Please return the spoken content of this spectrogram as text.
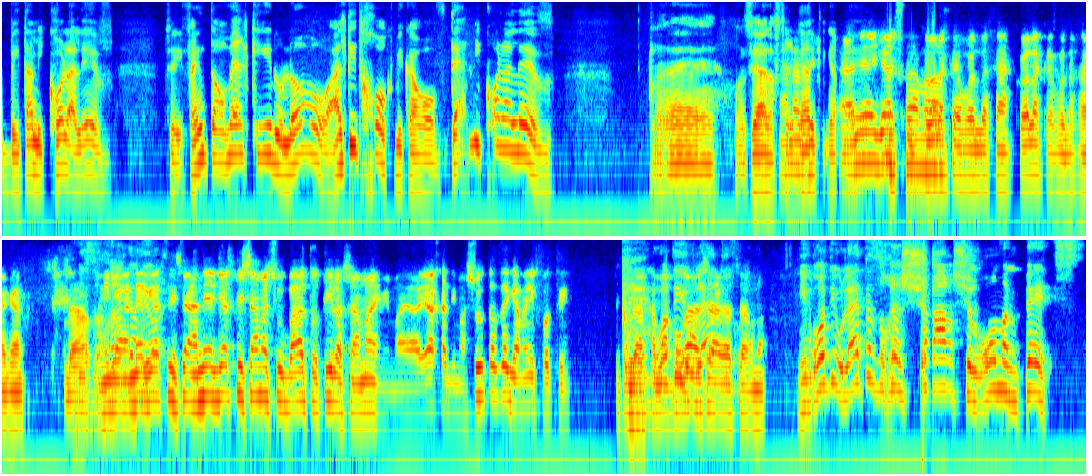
בעיטה מכל הלב. שלפעמים אתה אומר כאילו לא, אל תדחוק מקרוב, תן מכל הלב. אה, אז יאללה, פרגנתי גם. אני הרגשתי. כל הכבוד לך, כל הכבוד לך גם. אני הרגשתי ש- אני הרגשתי שמה שהוא בעט אותי לשמיים, יחד עם השוט הזה, גם העיף אותי. אולי ישבנו. נמרודי, אולי אתה זוכר שער של רומן פץ,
